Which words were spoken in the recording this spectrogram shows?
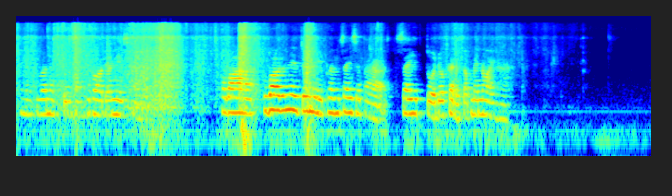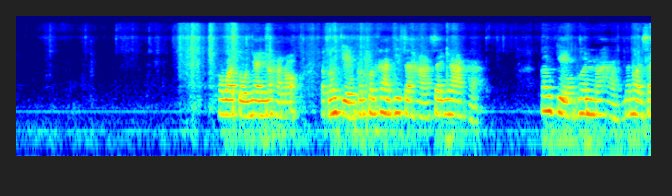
อันนี้คือว่าในเป็นของพวกเราเดนิสค่ะ เพราะว่าพวกเราเดนิสจะมีเพิ่นใส่เสื้อผ้าใส่ตัวเดียวกันกับแม่น้อยค่ะเพราะว่าตัวใหญ่นะคะเนาะ แล้วกางเกงเพิ่นค่อนข้างที่จะหาใส่ยากค่ะกางเกงเพิ่นนะคะแม่น้อยใส่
